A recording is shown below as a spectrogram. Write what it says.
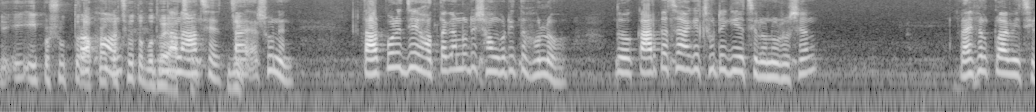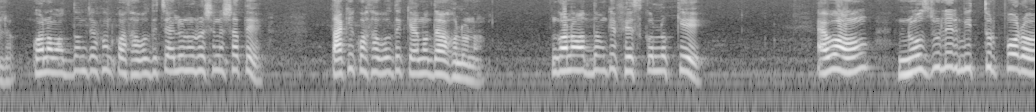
এই- এই প্রশ্ন উত্তর আপনার তখন কাছেও তো বোধহয় না না আছে। আছে। শুনেন। তারপরে যে হত্যাকাণ্ডটি সংগঠিত হলো তো কার কাছে আগে ছুটে গিয়েছিল নূর হোসেন? রাইফেল ক্লাবই ছিল। গণমাধ্যম যখন কথা বলতে চাইলো নূর হোসেনের সাথে, তাকে কথা বলতে কেন দেওয়া হলো না? গণমাধ্যমকে ফেস করল কে? এবং নজরুলের মৃত্যুর পরও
